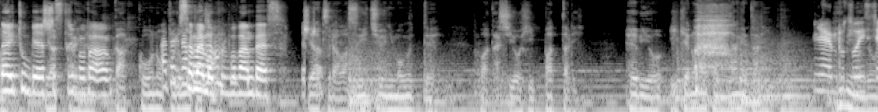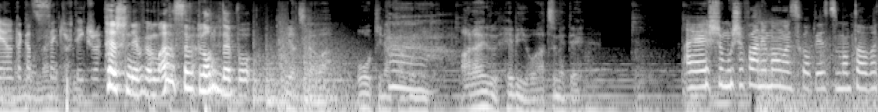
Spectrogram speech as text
Na YouTubie jeszcze streamowałem. A tak Samemu naprawdę- próbowałem bez. Jeszcze. 奴らは水中に潜って私を引っ張ったり蛇を池の中に投げたり Nie wiem, po co istnieją takie scenki w tej grze. Też nie wiem, ale sobie oglądam, bo 奴らは大きなカゴにあらゆる蛇を集めて A ja jeszcze muszę fany moment chłopiec zmontować.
